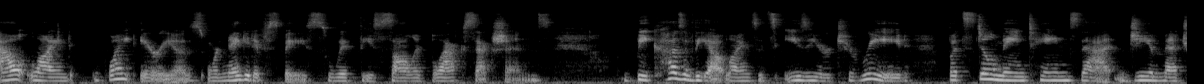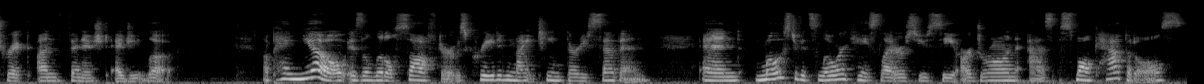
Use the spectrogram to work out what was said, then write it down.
outlined white areas or negative space with these solid black sections. Because of the outlines, it's easier to read, but still maintains that geometric, unfinished, edgy look. A Peignot is a little softer. It was created in 1937, and most of its lowercase letters you see are drawn as small capitals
